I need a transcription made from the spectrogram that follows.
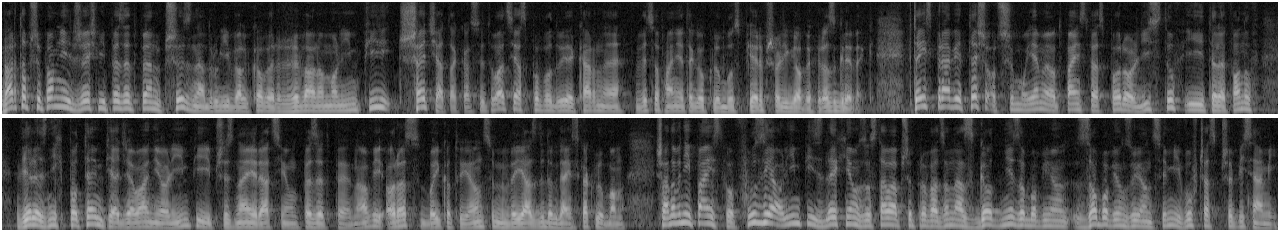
Warto przypomnieć, że jeśli PZPN przyzna drugi walkover rywalom Olimpii, trzecia taka sytuacja spowoduje karne wycofanie tego klubu z pierwszoligowych rozgrywek. W tej sprawie też otrzymujemy od Państwa sporo listów i telefonów. Wiele z nich potępia działanie Olimpii i przyznaje rację PZPN-owi oraz bojkotującym wyjazdy do Gdańska klubom. Szanowni Państwo, fuzja Olimpii z Lechią została przeprowadzona zgodnie z, z obowiązującymi wówczas przepisami.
